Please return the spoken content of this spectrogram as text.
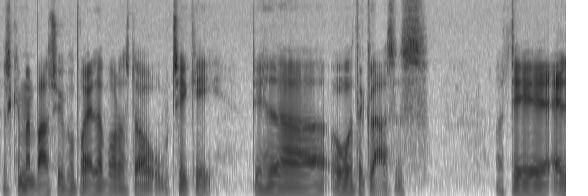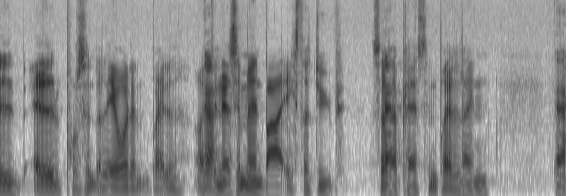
så skal man bare søge på briller, hvor der står OTG. Det hedder Over the Glasses. Og det er alle, alle producenter laver den brille. Og Ja. den er simpelthen bare ekstra dyb, så Ja. der er plads til en brille derinde. Ja.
